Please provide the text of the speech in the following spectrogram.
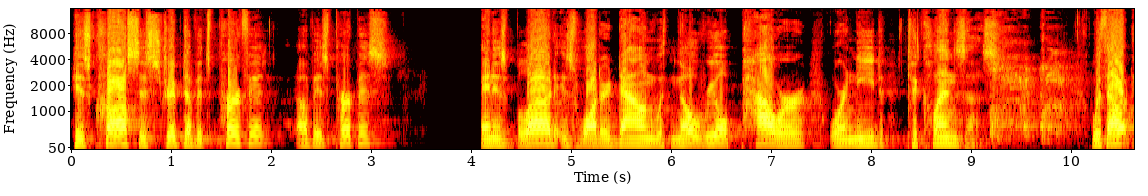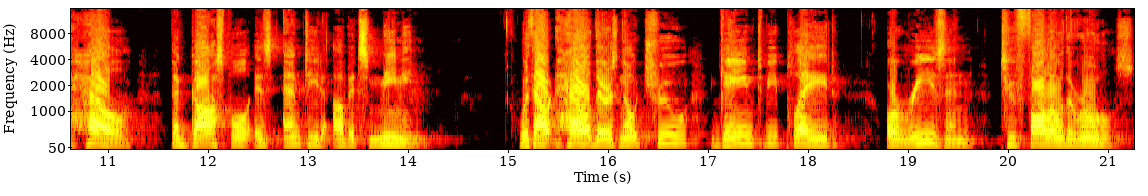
his cross is stripped of its perfect of his purpose, and his blood is watered down with no real power or need to cleanse us. Without hell, the gospel is emptied of its meaning. Without hell, there is no true game to be played or reason to follow the rules.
